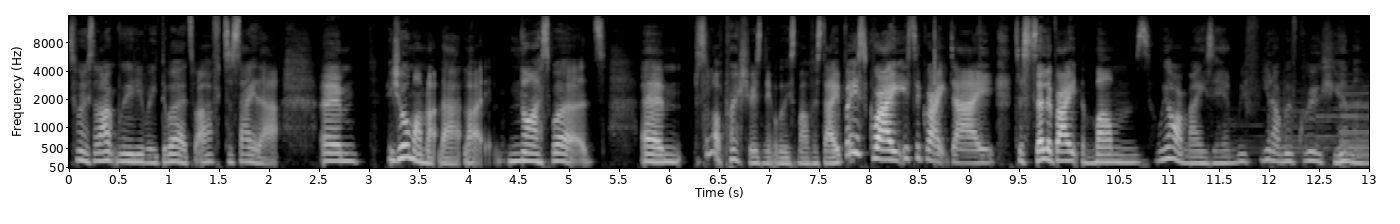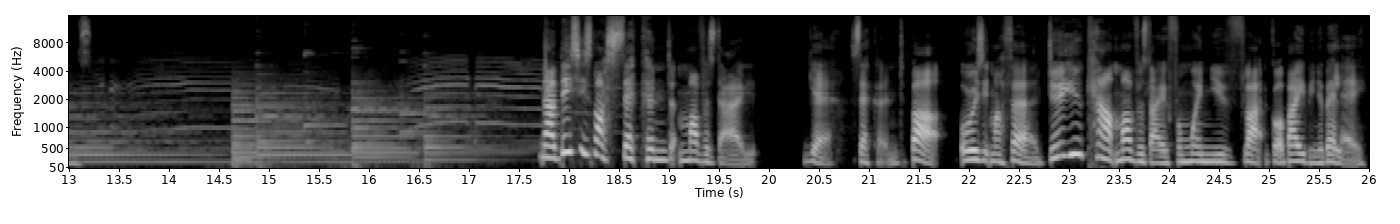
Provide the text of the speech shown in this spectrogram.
To be honest, I don't really read the words, but I have to say that. Um, is your mum like that? Like nice words? Um, it's a lot of pressure, isn't it? All this Mother's Day, but it's great. It's a great day to celebrate the mums. We are amazing. We've you know we've grew humans. Now, this is my second Mother's Day. Yeah, second. But, or is it my third? Do you count Mother's Day from when you've like got a baby in your belly?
